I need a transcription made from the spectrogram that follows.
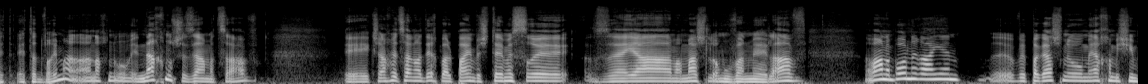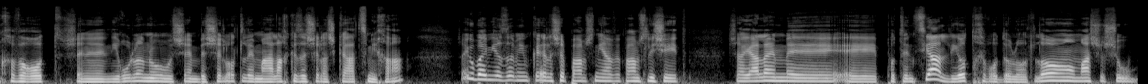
את, את הדברים. אנחנו הנחנו שזה המצב. אה, כשאנחנו יצאנו לדרך ב-2012, זה היה ממש לא מובן מאליו. אמרנו, בואו נראיין, אה, ופגשנו 150 חברות שנראו לנו שהן בשלות למהלך כזה של השקעת צמיחה, שהיו בהם יזמים כאלה של פעם שנייה ופעם שלישית, שהיה להם אה, אה, פוטנציאל להיות חברות גדולות, לא משהו שהוא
